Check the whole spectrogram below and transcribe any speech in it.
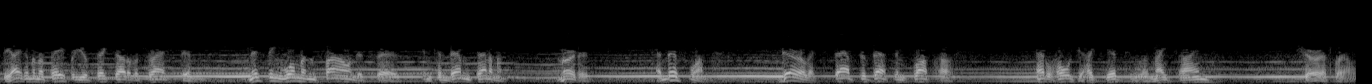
The item in the paper you picked out of the trash bin. Missing woman found, it says, in condemned tenement. Murdered. And this one. Derelict stabbed to death in Flophouse. That'll hold you, huh, kid, to a nighttime? Sure it will.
